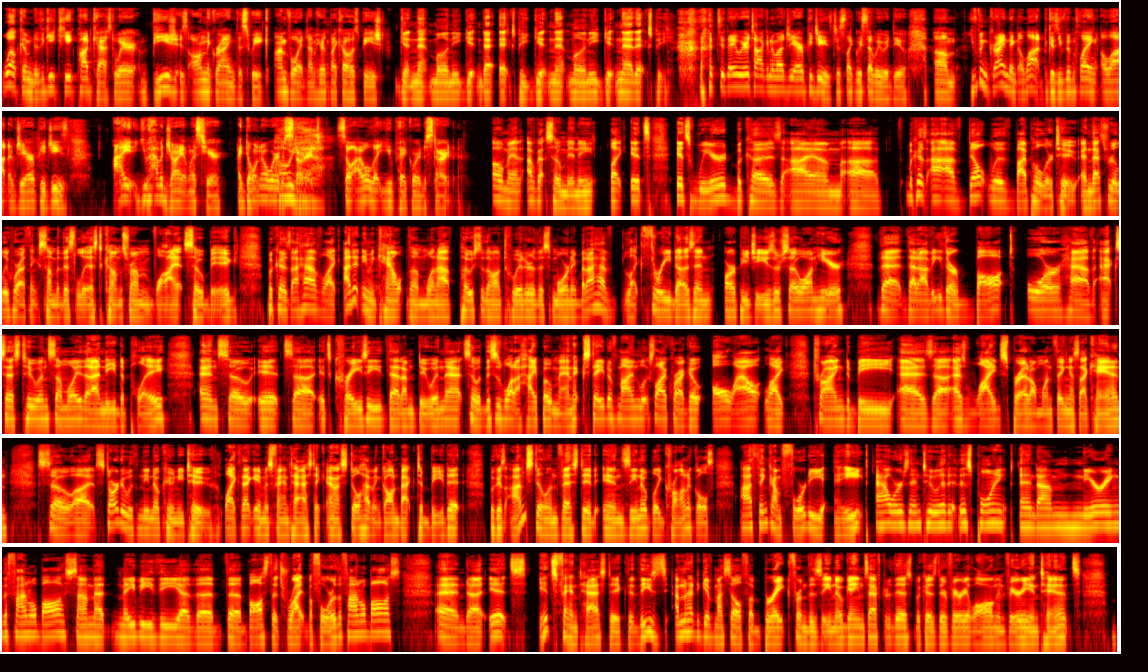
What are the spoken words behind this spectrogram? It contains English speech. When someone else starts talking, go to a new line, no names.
Welcome to the Geek to Geek podcast, where Beige is on the grind this week. I'm Void, and I'm here with my co-host Beige.
Getting that money, getting that XP, getting that money, getting that XP.
Today we are talking about JRPGs, just like we said we would do. Um, you've been grinding a lot because you've been playing a lot of JRPGs. I you have a giant list here. I don't know where to
Oh,
start,
yeah.
so I will let you pick where to start.
Oh man, I've got so many. Like it's it's weird because I am uh because I, I've dealt with bipolar too, and that's really where I think some of this list comes from. Why it's so big, because I have like I didn't even count them when I posted them on Twitter this morning, but I have like three dozen RPGs or so on here that that I've either bought or have access to in some way that I need to play. And so it's uh it's crazy that I'm doing that. So this is what a hypomanic state of mind looks like where I go all out like trying to be as uh, as widespread on one thing as I can. So uh it started with Ni no Kuni 2. Like that game is fantastic and I still haven't gone back to beat it because I'm still invested in Xenoblade Chronicles. I think I'm 48 hours into it at this point and I'm nearing the final boss. I'm at maybe the uh, the the boss that's right before the final boss and uh, it's it's fantastic that these I'm gonna have to give myself a break from the Xeno games after this because they're very long and very intense.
